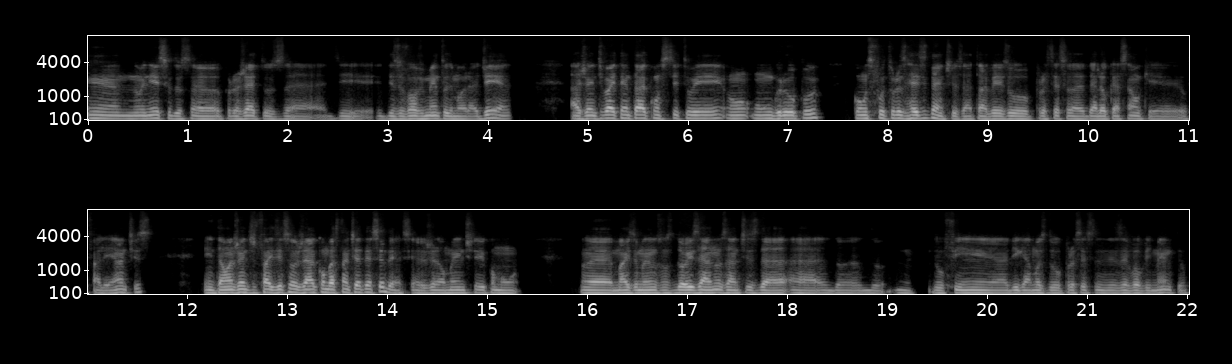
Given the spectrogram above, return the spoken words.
eh, no início dos uh, projetos uh, de desenvolvimento de moradia, a gente vai tentar constituir um, um, grupo com os futuros residentes, através do processo de alocação que eu falei antes, Então, a gente faz isso já com bastante antecedência, geralmente como é, mais ou menos uns dois anos antes da, do, do, do, fim, digamos, do processo de desenvolvimento.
